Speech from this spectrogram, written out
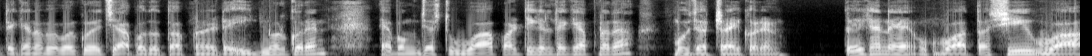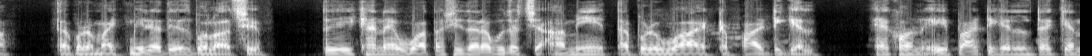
এটা কেন ব্যবহার করেছি? আপাতত আপনারা এটা ইগনোর করেন এবং জাস্ট ওয়া পার্টিকেলটাকে আপনারা বোঝার ট্রাই করেন। তো এখানে ওয়াতাশি ওয়া, তারপরে মাইক মিরাদেস বলা আছে। তো এখানে ওয়াতাশি দ্বারা বোঝাচ্ছে আমি, তারপরে ওয়া একটা পার্টিকেল এখন এই পার্টিকেলটা কেন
